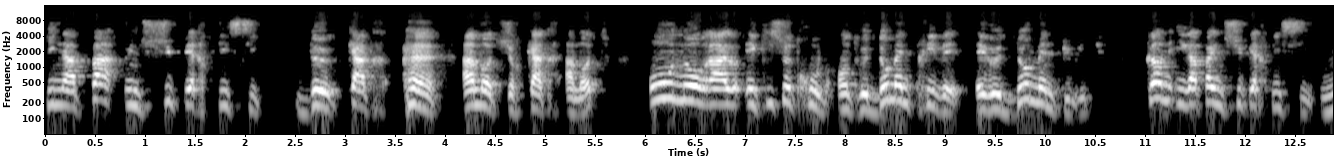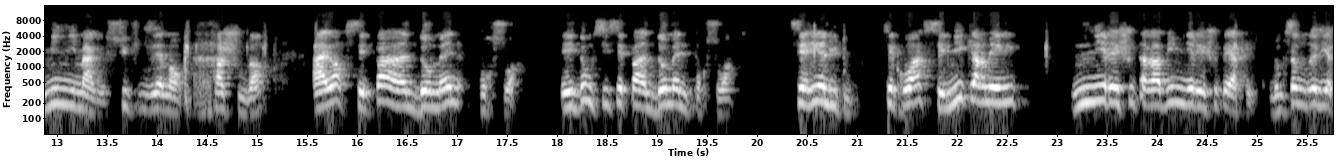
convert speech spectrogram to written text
qui n'a pas une superficie de 4 amot sur 4 amot, on aura, et qui se trouve entre le domaine privé et le domaine public, comme il n'a pas une superficie minimale suffisamment rachouva, alors ce n'est pas un domaine pour soi. Et donc, si ce n'est pas un domaine pour soi, c'est rien du tout. C'est quoi? C'est ni carmélite, ni Reshut Arabim, ni Reshut Donc, ça voudrait dire,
